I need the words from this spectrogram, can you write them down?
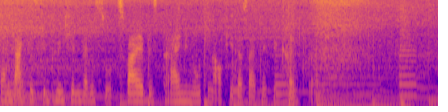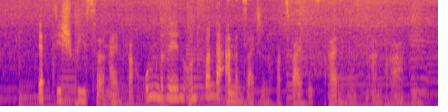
dann dankt es dem Hühnchen, wenn es so zwei bis drei Minuten auf jeder Seite gegrillt wird. Jetzt die Spieße einfach umdrehen und von der anderen Seite nochmal zwei bis drei Minuten anbraten.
